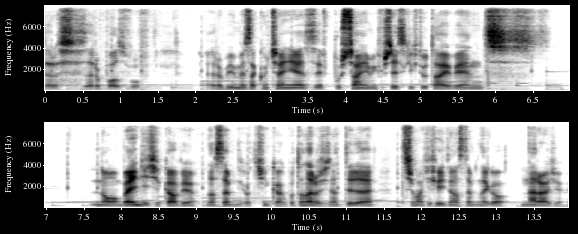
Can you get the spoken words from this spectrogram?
Zero, zero pozwów. Robimy zakończenie z wpuszczaniem ich wszystkich tutaj, więc no, będzie ciekawie w następnych odcinkach, bo to na razie na tyle. Trzymajcie się i do następnego. Na razie.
